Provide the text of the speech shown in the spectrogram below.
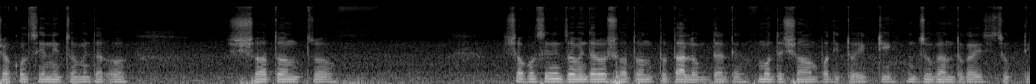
সকল শ্রেণির জমিদার ও স্বতন্ত্র সকল শ্রেণির জমিদার ও স্বতন্ত্র তালুকদারদের মধ্যে সম্পাদিত একটি যুগান্তকারী চুক্তি।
